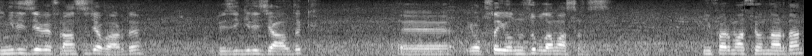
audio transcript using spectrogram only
İngilizce ve Fransızca vardı. Biz İngilizce aldık. Ee, yoksa yolunuzu bulamazsınız. İnformasyonlardan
